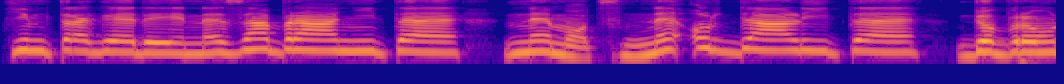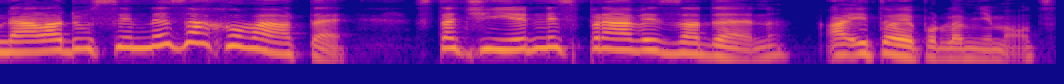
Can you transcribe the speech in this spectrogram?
tím tragédii nezabráníte, nemoc neoddálíte, dobrou náladu si nezachováte. Stačí jedny zprávy za den, a i to je podle mě moc.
